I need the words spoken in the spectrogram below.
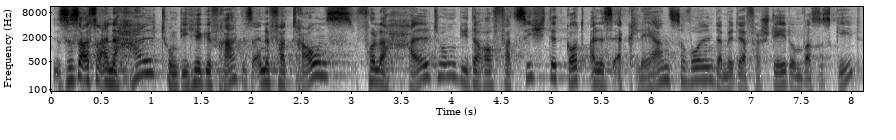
Es ist also eine Haltung, die hier gefragt ist, eine vertrauensvolle Haltung, die darauf verzichtet, Gott alles erklären zu wollen, damit er versteht, um was es geht.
